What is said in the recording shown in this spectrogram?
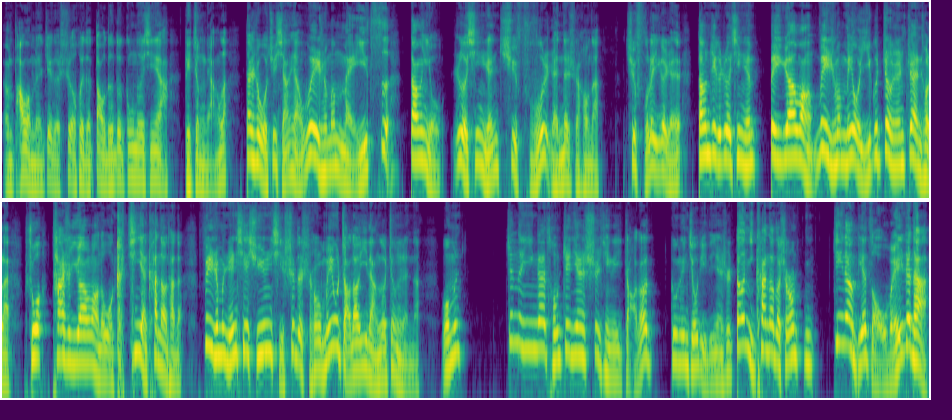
嗯，把我们这个社会的道德的公德心啊给整凉了。但是我去想想，为什么每一次当有热心人去扶人的时候呢？去扶了一个人，当这个热心人被冤枉，为什么没有一个证人站出来说他是冤枉的？我亲眼看到他的，为什么人些寻人启事的时候没有找到一两个证人呢？我们真的应该从这件事情里找到归根究底的一件事。当你看到的时候，你尽量别走，围着他，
